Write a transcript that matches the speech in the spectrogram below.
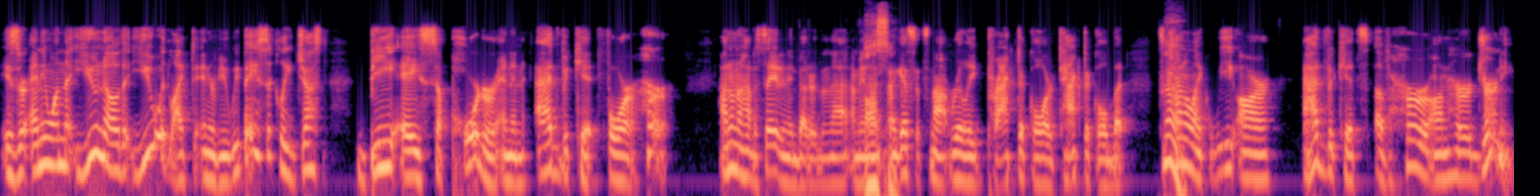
is there anyone that you know that you would like to interview? We basically just be a supporter and an advocate for her. I don't know how to say it any better than that. I mean, awesome. I, I, guess it's not really practical or tactical, but it's no. kind of like we are advocates of her on her journey.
